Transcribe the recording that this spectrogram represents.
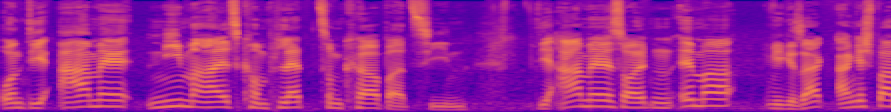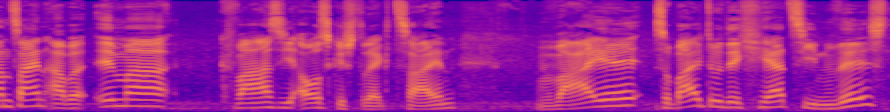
und die Arme niemals komplett zum Körper ziehen. Die Arme sollten immer, wie gesagt, angespannt sein, aber immer quasi ausgestreckt sein, weil sobald du dich herziehen willst,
